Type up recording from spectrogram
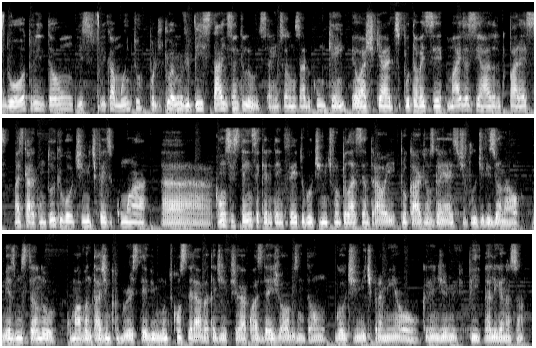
um do outro, então isso explica muito porque que o MVP está em St. Louis. A gente só não sabe com quem. Eu acho que a disputa vai ser mais acirrada do que parece. Mas, cara, com tudo que o Goldschmidt fez com a, a consistência que ele tem feito, o Goldschmidt foi um pilar central aí pro Cardinals ganhar esse título divisional, mesmo estando com uma vantagem que o Brewers teve muito considerável, até de chegar a quase 10 jogos. Então, o Goldschmidt, pra mim, é o grande MVP da Liga Nacional.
